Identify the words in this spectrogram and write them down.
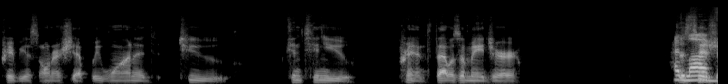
previous ownership. We wanted to continue print. That was a major I love.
